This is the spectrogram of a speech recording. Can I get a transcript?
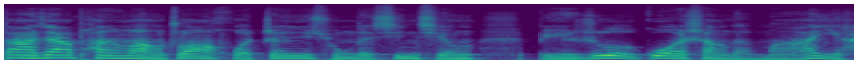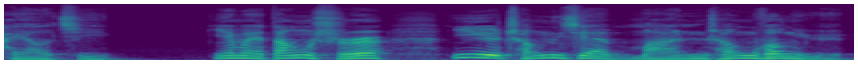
大家盼望抓获真凶的心情比热锅上的蚂蚁还要急，因为当时义城县满城风雨，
